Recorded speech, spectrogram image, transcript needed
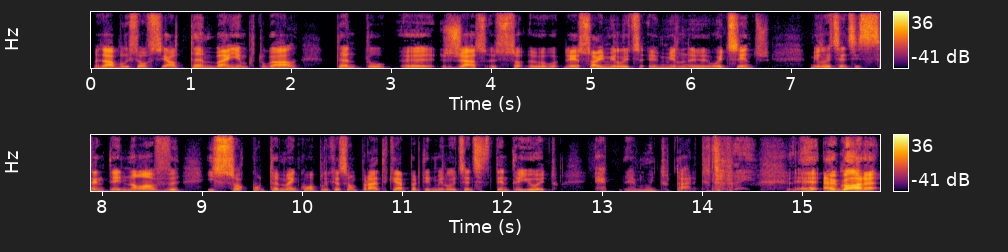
Mas a abolição oficial também em Portugal, tanto uh, já só, é só em 1800 1869 e só com, também com aplicação prática a partir de 1878. É, é muito tarde também. É, agora.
